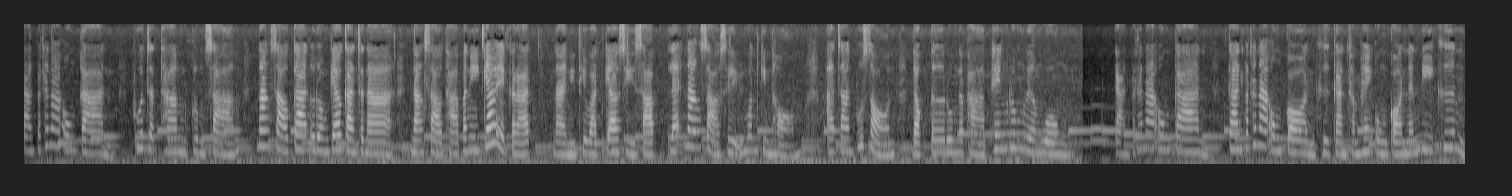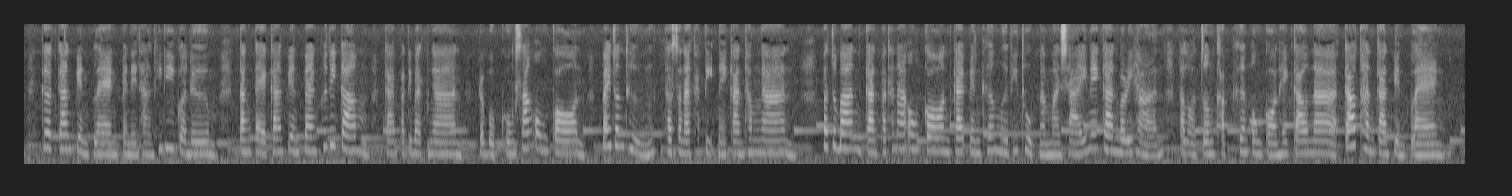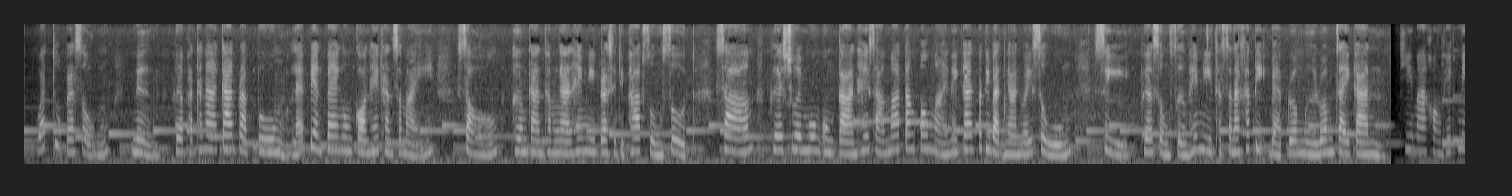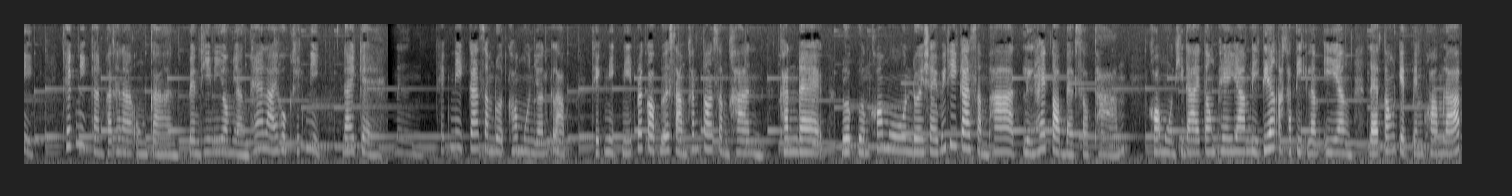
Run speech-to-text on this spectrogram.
การพัฒนาองค์การ ผู้จัดทำกลุ่ม 3 นางสาวการอุดมแก้วการจนา นางสาวถาปณีแก้วเอกรัตน์นายนิติวัฒน์แก้วสีทรัพย์ และนางสาวสิริวิมลกลิ่นหอม อาจารย์ผู้สอน ดร รุ่งนภาเพ่งรุ่งเรืองวงศ์ การพัฒนาองค์การ การพัฒนาองค์กรคือการทำให้องค์กรนั้นดีขึ้น เกิดการเปลี่ยนแปลงไปในทางที่ดีกว่าเดิม ตั้งแต่การเปลี่ยนแปลงพฤติกรรม การปฏิบัติงาน ระบบโครงสร้างองค์กร ไปจนถึงทัศนคติในการทำงาน ปัจจุบันการพัฒนาองค์กรกลายเป็นเครื่องมือที่ถูกนำมาใช้ในการบริหาร ตลอดจนขับเคลื่อนองค์กรให้ก้าวหน้า ก้าวทันการเปลี่ยนแปลง วัตถุประสงค์ 1. เพื่อพัฒนาการปรับปรุง และเปลี่ยนแปลงองค์กรให้ทันสมัย 2. เพิ่มการทำงานให้มีประสิทธิภาพสูงสุด 3. เพื่อช่วยมุ่งองค์การให้สามารถตั้งเป้าหมายในการปฏิบัติงานไว้สูง 4. เพื่อส่งเสริมให้มีทัศนคติแบบร่วมมือร่วมใจกัน ที่มาของเทคนิค เทคนิคการพัฒนาองค์การ เป็นที่นิยมอย่างแพร่หลาย 6 เทคนิค ได้แก่ 1. เทคนิคการสำรวจข้อมูลย้อนกลับ เทคนิคนี้ประกอบด้วย 3 ขั้นตอนสำคัญ ขั้นแรก รวบรวมข้อมูลโดยใช้วิธีการสัมภาษณ์ หรือให้ตอบแบบสอบถาม ข้อมูลที่ได้ต้องพยายามหลีกเลี่ยงอคติลำเอียง และต้องเก็บเป็นความลับ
